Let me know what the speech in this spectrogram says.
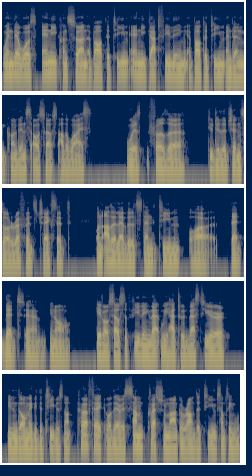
When there was any concern about the team, any gut feeling about the team, and then we convinced ourselves otherwise with further due diligence or reference checks that on other levels than the team or that that um, you know gave ourselves the feeling that we had to invest here even though maybe the team is not perfect or there is some question mark around the team something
